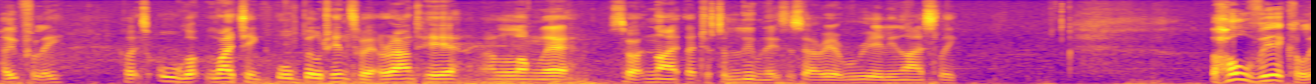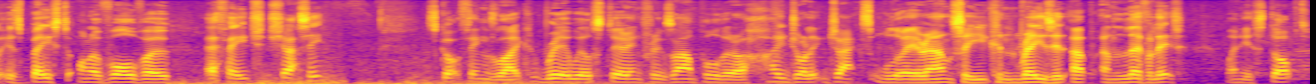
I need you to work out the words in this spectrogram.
hopefully, it's all got lighting all built into it around here and along there. So at night that just illuminates this area really nicely. The whole vehicle is based on a Volvo FH chassis. It's got things like rear wheel steering, for example. There are hydraulic jacks all the way around so you can raise it up and level it when you're stopped.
